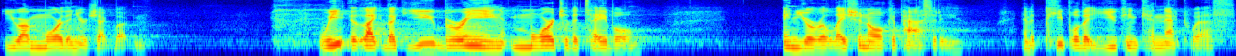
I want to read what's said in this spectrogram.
You are more than your checkbook. We, like, like you bring more to the table in your relational capacity and the people that you can connect with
